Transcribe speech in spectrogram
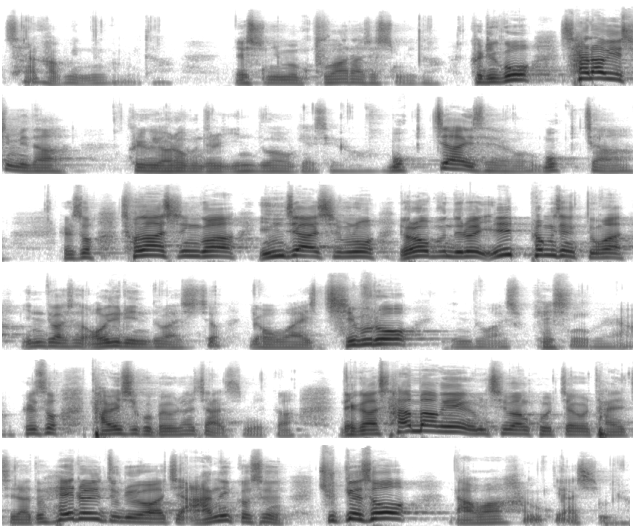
살아가고 있는 겁니다. 예수님은 부활하셨습니다. 그리고 살아계십니다. 그리고 여러분들을 인도하고 계세요. 목자이세요. 목자. 그래서 선하심과 인자하심으로 여러분들을 일평생 동안 인도하셔서 어디로 인도하시죠? 여호와의 집으로 인도하시고 계시는 거예요. 그래서 다윗이 고백을 하지 않습니까? 내가 사망의 음침한 골짜기를 다닐지라도 해를 두려워하지 않을 것은 주께서 나와 함께 하십니다.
